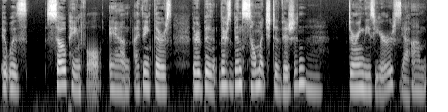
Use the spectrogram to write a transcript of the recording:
it was so painful, and I think there's there had been there's been so much division during these years Yeah. um,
